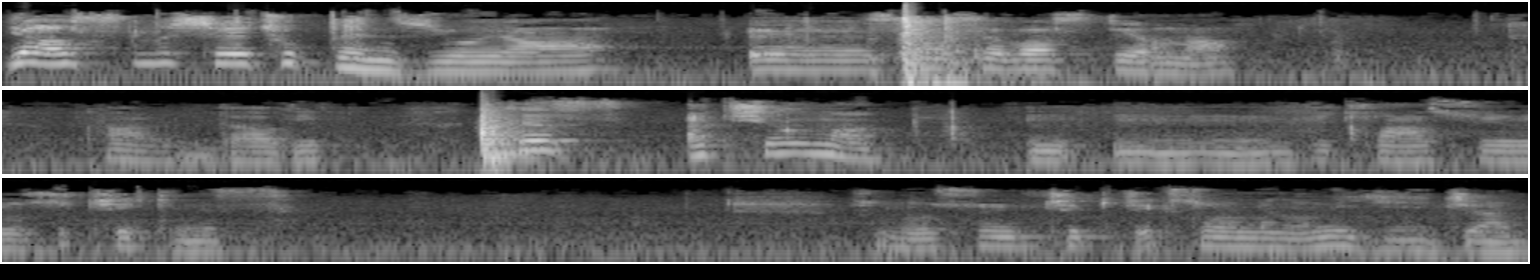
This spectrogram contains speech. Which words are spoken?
Ya aslında şeye çok benziyor ya. Ee, San Sebastian'a. Kahvemi de alayım. Kız açılma. Lütfen suyunuzu çekiniz. Şimdi o suyunu çekecek sonra ben onu yiyeceğim.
